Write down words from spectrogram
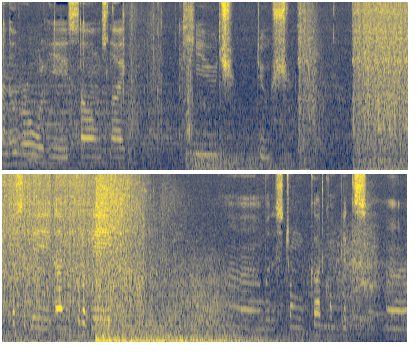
And overall, he sounds like a huge douche. Possibly, um, probably god complex uh,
